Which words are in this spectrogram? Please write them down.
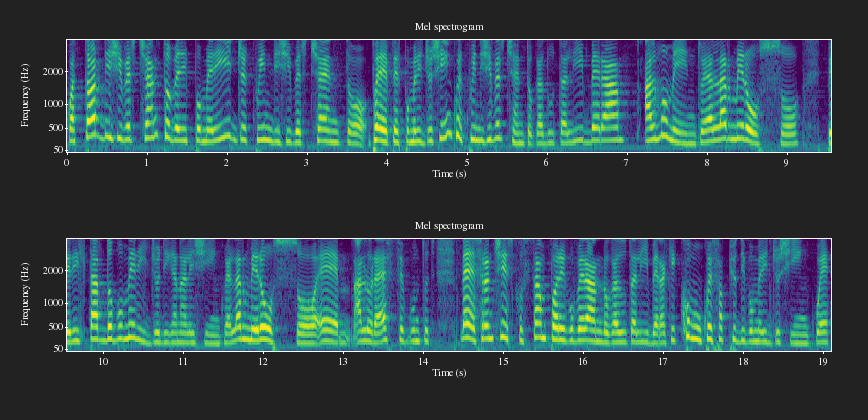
14% per il pomeriggio e 15% per, per pomeriggio 5 e 15% caduta libera. Al momento è allarme rosso per il tardo pomeriggio di Canale 5. Allarme rosso è allora F.C. Beh, Francesco sta un po' recuperando caduta libera che comunque fa più di pomeriggio 5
